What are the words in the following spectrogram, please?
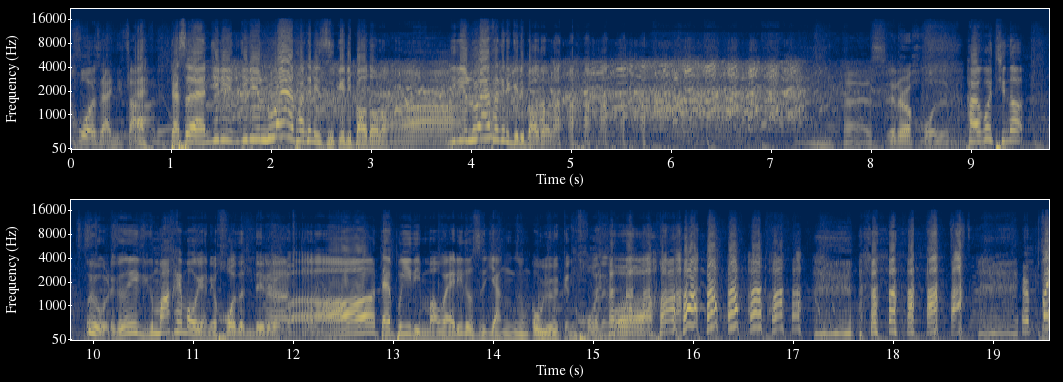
和噻，你咋哎的哎？，但是你的你的卵他肯定是给你保到了，啊你的卵他肯定给你保到了。哎，是有点活人。还我听到，哎呦，那个东西跟马海毛一样的活人的对吧？啊哦，但不一定嘛，万一里头是羊绒，哦哟，更活人哦。而摆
